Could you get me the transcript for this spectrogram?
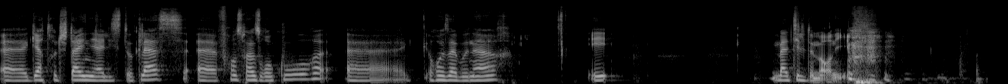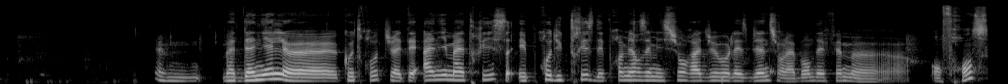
euh, Gertrude Stein et Alice Toklas, euh, Françoise Rocourt, Rosa Bonheur et Mathilde Morny. Euh, bah Danielle euh, tu as été animatrice et productrice des premières émissions radio lesbiennes sur la bande FM euh, en France.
